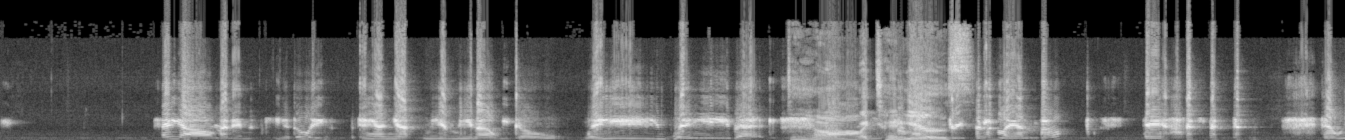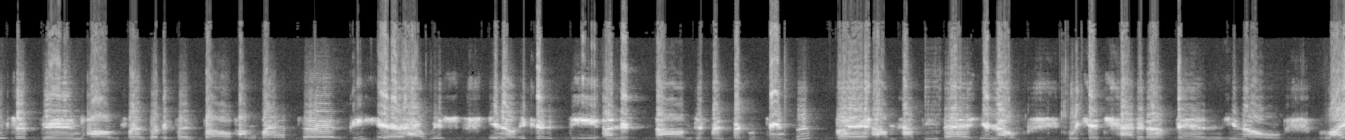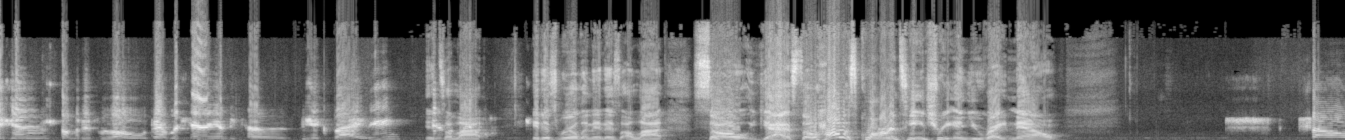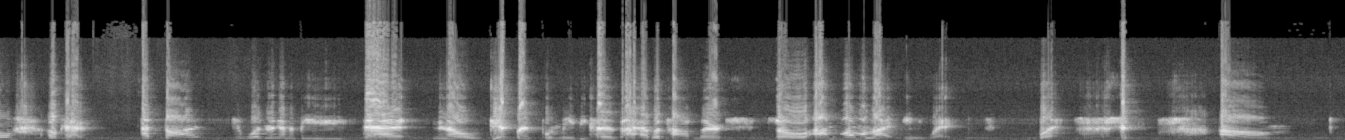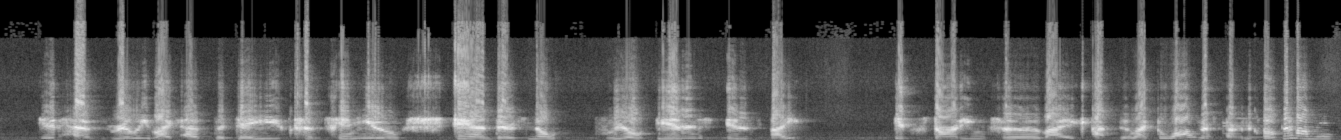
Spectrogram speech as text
Hey y'all, my name is Kia Delis, and yes, me and Mina, we go way, way back. Damn, um, like ten years. Streets in Atlanta, and, and we've just been um, friends ever since. So I'm glad to be here. I wish you know it could be under um, different circumstances but I'm happy that, you know, we could chat it up and, you know, lighten some of this load that we're carrying because the anxiety it's a lot. Real. It is real and it is a lot. So, yeah, so how is quarantine treating you right now? So, okay. I thought it wasn't going to be that, you know, different for me because I have a toddler. So I'm home a lot anyway. But um, it has really like as the days continue and there's no real end in sight. It's starting to like I feel like the walls are starting to close in on me.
